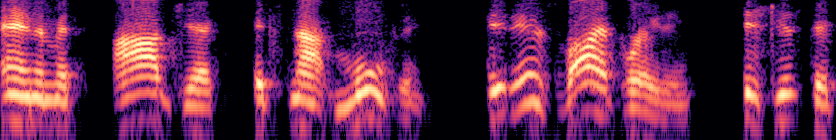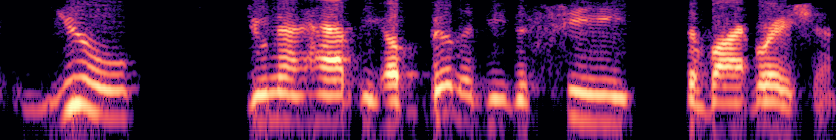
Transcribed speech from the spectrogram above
inanimate object, it's not moving. It is vibrating. It's just that you do not have the ability to see the vibration.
